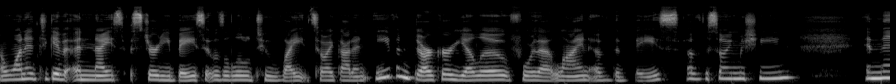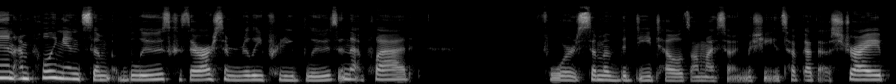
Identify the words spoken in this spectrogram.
I wanted to give it a nice sturdy base. It was a little too light, so I got an even darker yellow for that line of the base of the sewing machine. And then I'm pulling in some blues because there are some really pretty blues in that plaid for some of the details on my sewing machine. So I've got that stripe,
